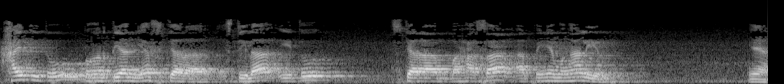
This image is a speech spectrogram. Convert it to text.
Haid itu pengertiannya secara istilah itu secara bahasa artinya mengalir. Ya.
